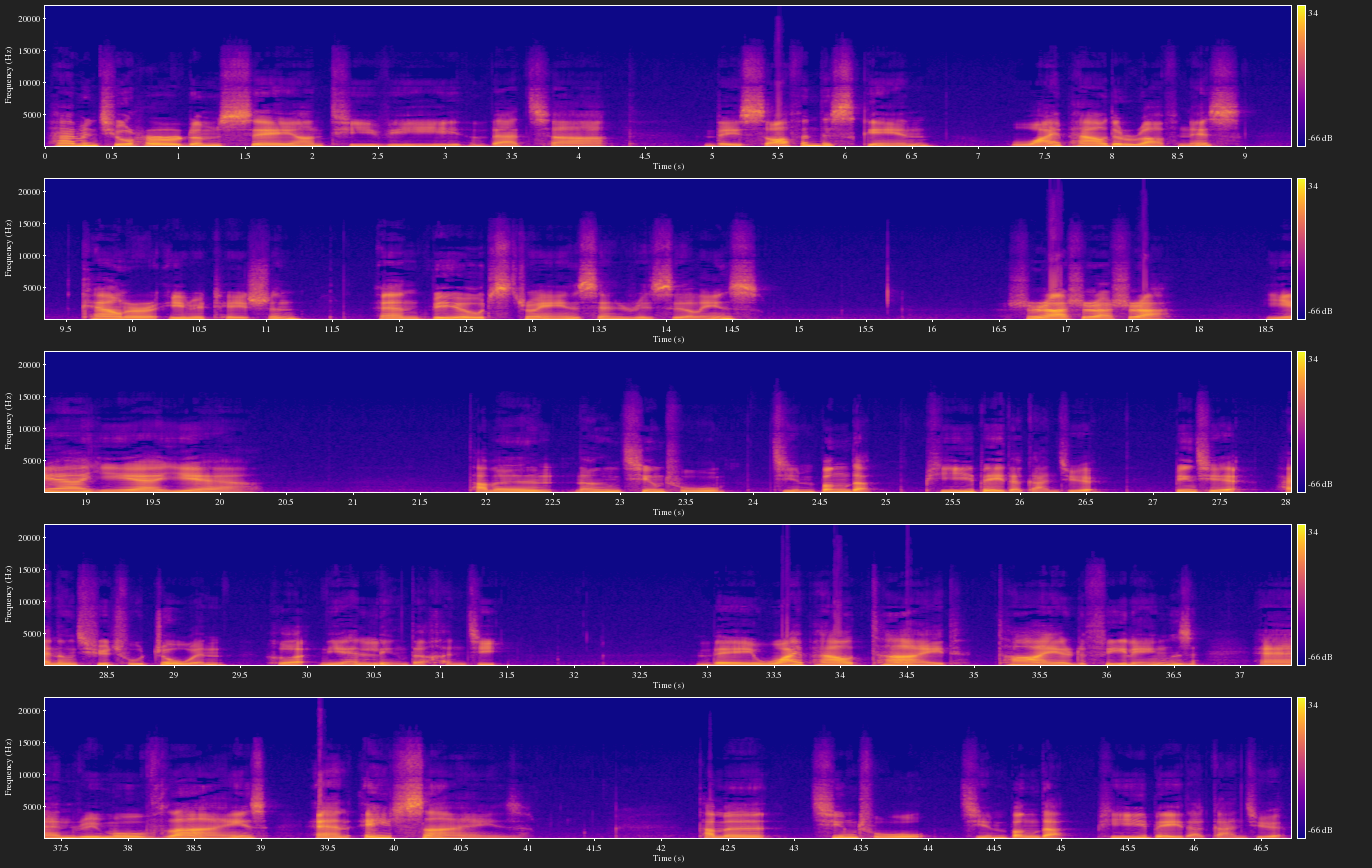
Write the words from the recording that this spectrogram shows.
Haven't you heard them say on TV that uh, they soften the skin, wipe out the roughness, counter irritation, and build strength and resilience? 是啊，是啊，是啊 ，Yeah, yeah, yeah。它们能清除紧绷的疲惫的感觉，并且还能去除皱纹和年龄的痕迹。They wipe out tight, tired feelings and remove lines and age signs. 它们清除紧绷的、疲惫的感觉，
